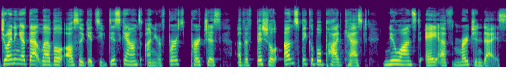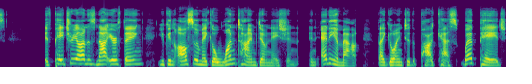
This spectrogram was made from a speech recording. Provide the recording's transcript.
Joining at that level also gets you discounts on your first purchase of official Unspeakable Podcast Nuanced AF merchandise. If Patreon is not your thing, you can also make a one time donation in any amount by going to the podcast's webpage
